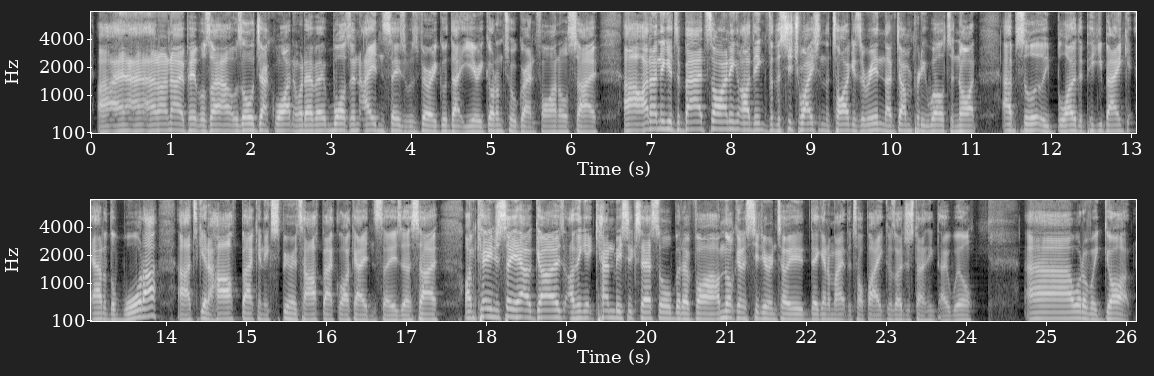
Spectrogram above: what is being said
and, and, I know people say oh, it was all Jack Wighton and whatever. It wasn't. Aidan Sezer was very good that year. He got him to a grand final. So uh, I don't think it's a bad signing. I think for the situation the Tigers are in, they've done pretty well to not absolutely blow the piggy bank out of the water uh, to get a halfback, an experienced halfback like Aidan Sezer. So I'm keen to see how it goes. I think it can be successful, but if uh, I'm not going to sit here and tell you they're going to make the top eight because I just don't think they will. Uh, what have we got?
